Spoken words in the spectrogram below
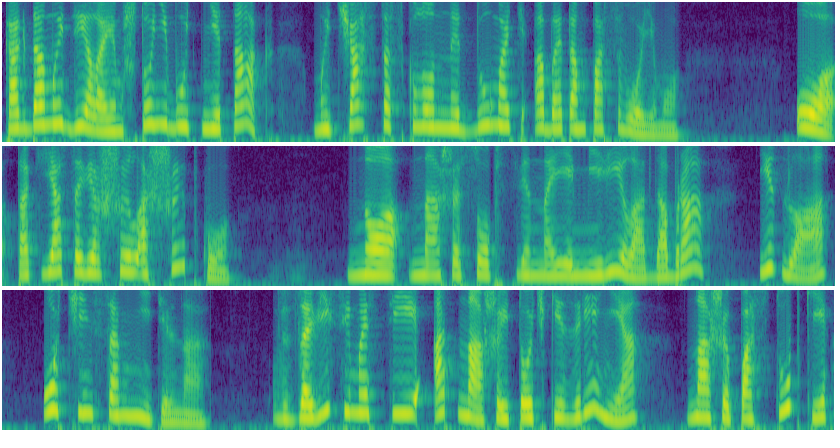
Когда мы делаем что-нибудь не так – мы часто склонны думать об этом по-своему. О, так я совершил ошибку. Но наше собственное мерило добра и зла очень сомнительно. В зависимости от нашей точки зрения, наши поступки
